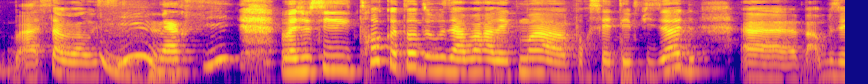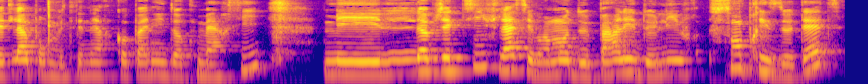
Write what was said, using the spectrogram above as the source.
Bah, ça va aussi, merci. Bah, je suis trop contente de vous avoir avec moi pour cet épisode. Euh, bah, vous êtes là pour me tenir compagnie, donc merci. Mais l'objectif là, c'est vraiment de parler de livres sans prise de tête.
